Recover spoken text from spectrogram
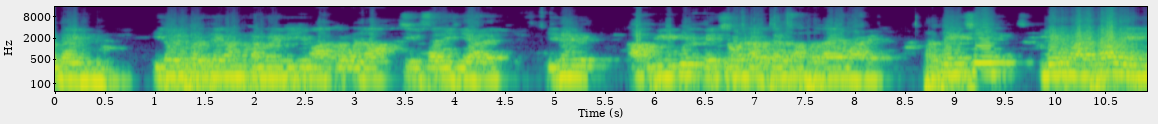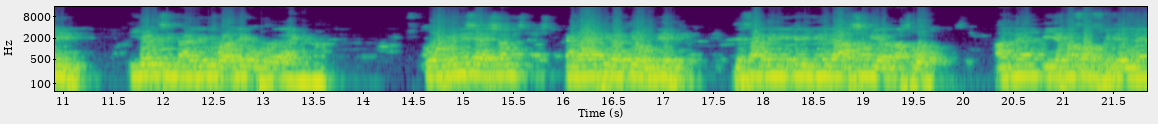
ഉണ്ടായിരുന്നു ഇതൊരു പ്രത്യേകം കമ്മ്യൂണിറ്റിക്ക് മാത്രമുള്ള ചികിത്സാ രീതിയാണ്. ഇത് ആ വീട്ടിൽ വെച്ചുകൊണ്ട് നടത്തേണ്ട സമ്പ്രദായമാണ്. പ്രത്യേകിച്ച് ഈ ഒരു മലബാർ ഏരിയയിൽ ഈ ഒരു ചിന്താഗതി വളരെ കൂടുതലായിരുന്നു. കോവിഡിന് ശേഷം രണ്ടായിരത്തി ഇരുപത്തി ഒന്നിൽ ജസാദിനിക്കൽ ഇങ്ങനെ ഒരു ആശം ഉയർന്നപ്പോൾ അന്ന് ഇ എം എസ് ഹോസ്പിറ്റലിലെ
